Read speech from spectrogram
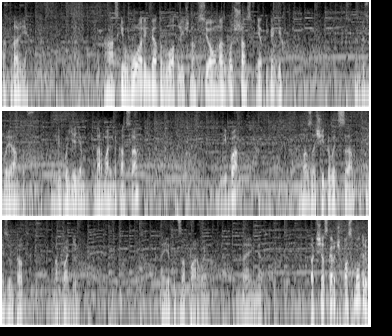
Так, подожди. А, скилл. Во, ребята, во, отлично. Все, у нас больше шансов нет никаких. Все, без вариантов. Либо едем нормально до конца, либо у нас засчитывается результат на баге. А этот запарываем. Да, ребят. Так, сейчас, короче, посмотрим.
